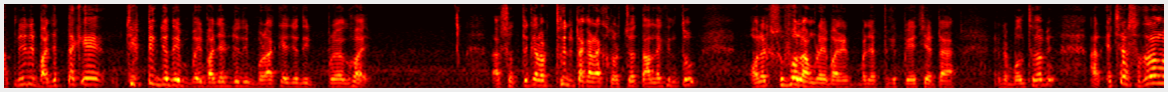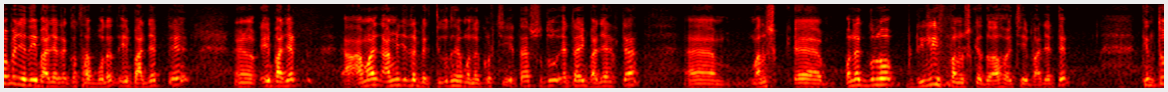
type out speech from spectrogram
আপনি যদি বাজেটটাকে ঠিক ঠিক যদি, এই বাজেট যদি বড়াকে যদি প্রয়োগ হয় সত্যিকার অর্থে যদি টাকাটা খরচ তাহলে কিন্তু অনেক সুফল আমরা এই বাজেট থেকে পেয়েছি, এটা এটা বলতে হবে। আর এছাড়া সাধারণভাবে যদি বাজেটের কথা বলেন, এই বাজেটে এই বাজেট আমার, আমি যেটা ব্যক্তিগতভাবে মনে করছি, এটা শুধু এটাই বাজেট একটা মানুষ অনেকগুলো রিলিফ মানুষকে দেওয়া হয়েছে এই বাজেটে। কিন্তু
